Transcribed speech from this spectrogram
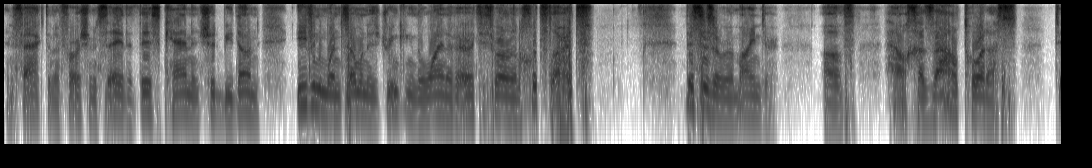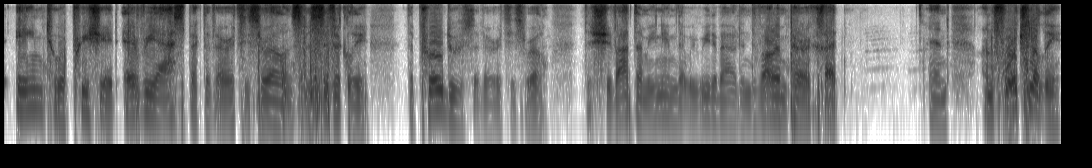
In fact, the Mefarshim say that this can and should be done even when someone is drinking the wine of Eretz Yisrael and Chutz This is a reminder of how Chazal taught us to aim to appreciate every aspect of Eretz Yisrael and specifically the produce of Eretz Yisrael, the Shivat HaMinim that we read about in Devarim Perek And unfortunately,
